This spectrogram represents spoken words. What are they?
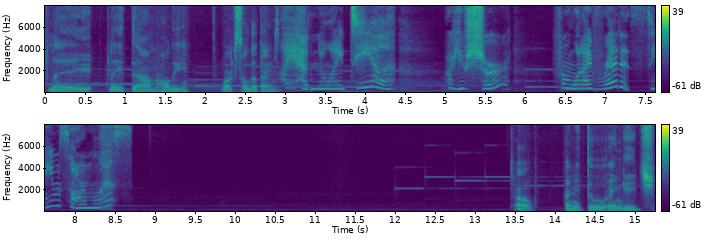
Play, play it down, Holly. Works all the time. I had no idea. Are you sure? From what I've read, it seems harmless. Oh, I need to engage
